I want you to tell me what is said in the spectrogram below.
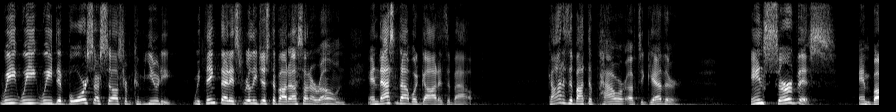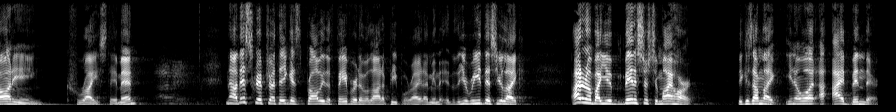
we, we, we divorce ourselves from community. We think that it's really just about us on our own. And that's not what God is about. God is about the power of together in service, embodying Christ. Amen? Amen? Now, this scripture I think is probably the favorite of a lot of people, right? I mean, you read this, you're like, I don't know about you, ministers to my heart. Because I'm like, you know what? I, I've been there.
